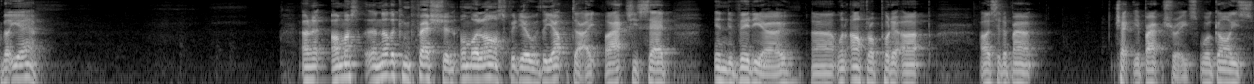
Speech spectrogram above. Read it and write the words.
but yeah. And I must another confession on my last video of the update. I actually said in the video uh, when after I put it up, I said about check your batteries. Well, guys,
